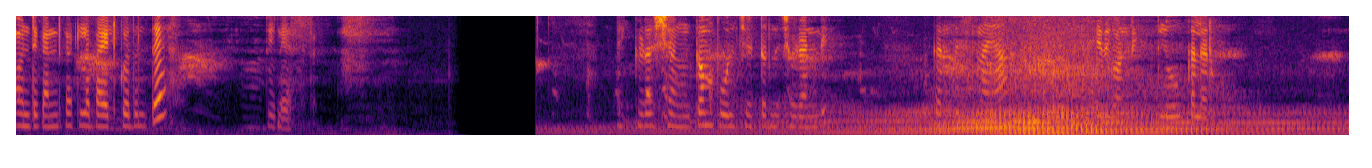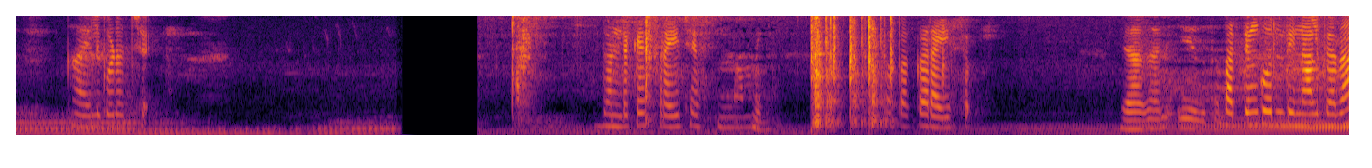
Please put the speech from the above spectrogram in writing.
ఒంటి గంటకి అట్లా బయటకు వదిలితే తినేస్తాయి. ఇక్కడ శంఖం పూల చెట్టు ఉంది చూడండి. కనిపిస్తున్నాయా? ఇదిగోండి బ్లూ కలర్. కాయలు కూడా వచ్చాయి. దొండకాయ ఫ్రై చేస్తున్నాము. ఒక పక్క రైస్. పత్తిం కూరలు తినాలి కదా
